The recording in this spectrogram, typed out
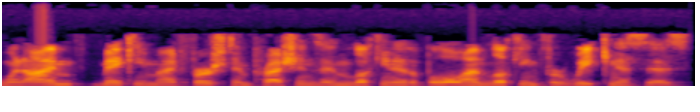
when I'm making my first impressions and looking at a bull, I'm looking for weaknesses,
